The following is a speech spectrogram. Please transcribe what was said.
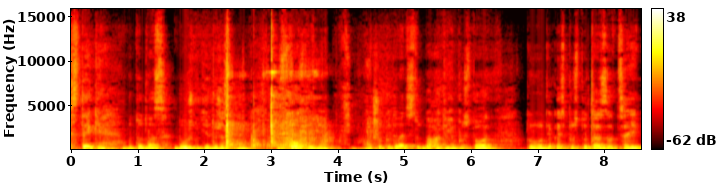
стики, бо тут у вас душ, тут є дуже сильні пустоти є. Якщо подивитися, тут багато є пустот, тут якась пустота за цей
